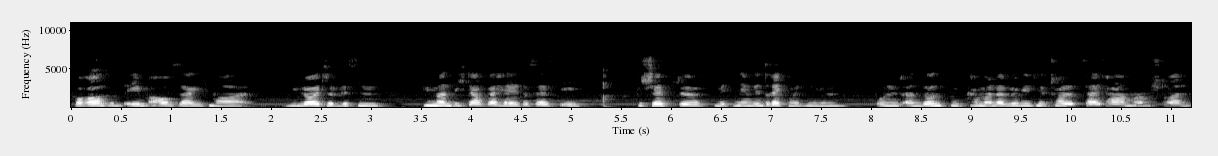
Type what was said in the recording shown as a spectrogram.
voraus und eben auch, sage ich mal, die Leute wissen, wie man sich da verhält. Das heißt, die Geschäfte mitnehmen, den Dreck mitnehmen. Und ansonsten kann man da wirklich eine tolle Zeit haben am Strand.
